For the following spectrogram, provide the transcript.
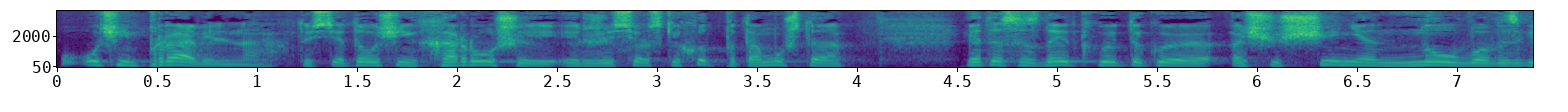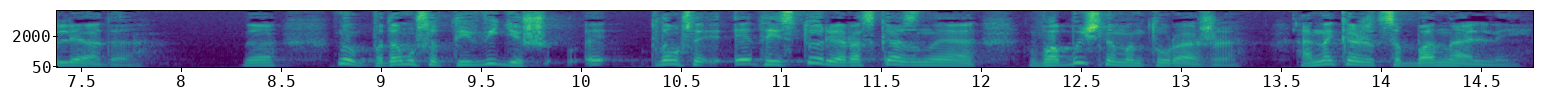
очень правильно. То есть это очень хороший режиссерский ход, потому что это создает какое-то такое ощущение нового взгляда. Да? Ну, потому что ты видишь, э, потому что эта история, рассказанная в обычном антураже, она кажется банальной.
